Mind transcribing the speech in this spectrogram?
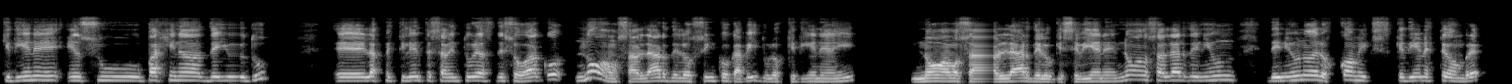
que tiene en su página de YouTube eh, las pestilentes aventuras de Sobaco. No vamos a hablar de los cinco capítulos que tiene ahí. No vamos a hablar de lo que se viene. No vamos a hablar de ni, un, de ni uno de los cómics que tiene este hombre.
